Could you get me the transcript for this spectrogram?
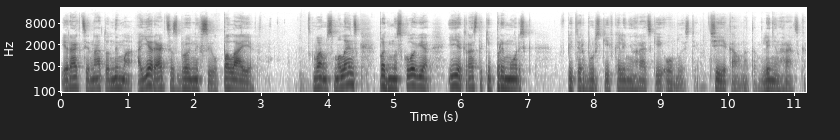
І реакції НАТО нема. А є реакція Збройних сил. Палає вам Смоленськ, Подмосков'я і якраз таки Приморськ в Петербурзькій в Калінінградській області. Чи яка вона там? Ленінградська.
